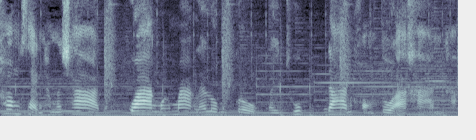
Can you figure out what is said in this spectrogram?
ช่องแสงธรรมชาติกว้างมากๆ และลมโกรกไปทุกด้านของตัวอาคารค่ะ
